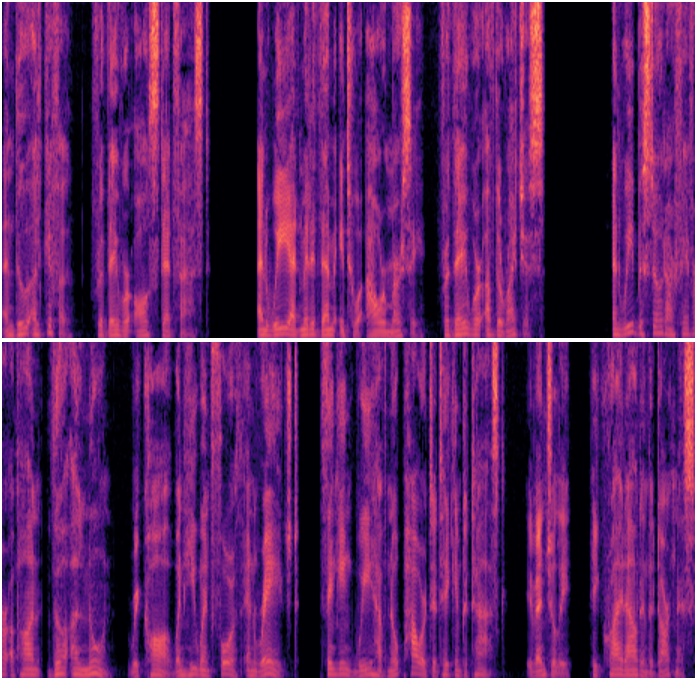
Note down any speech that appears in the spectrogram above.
and Dhu al Kifl, for they were all steadfast. And we admitted them into our mercy, for they were of the righteous. And we bestowed our favor upon Dhu al Nun. Recall when he went forth enraged, thinking we have no power to take him to task. Eventually, he cried out in the darkness,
